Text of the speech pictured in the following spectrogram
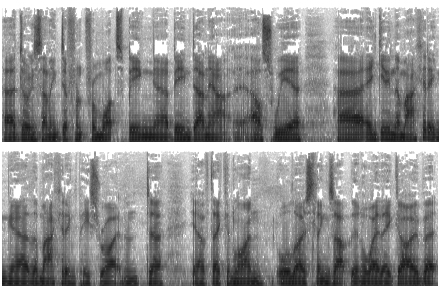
uh, doing something different from what's being uh, being done out elsewhere, uh, and getting the marketing uh, the marketing piece right. And uh, yeah, if they can line all those things up, then away they go. But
